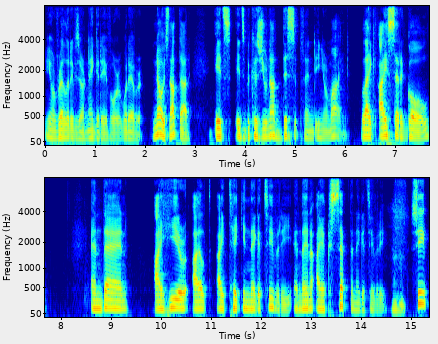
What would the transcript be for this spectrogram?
you know relatives are negative or whatever. No, it's not that. It's it's because you're not disciplined in your mind. Like I set a goal, and then I hear I'll I take in negativity, and then I accept the negativity. Mhm. See,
